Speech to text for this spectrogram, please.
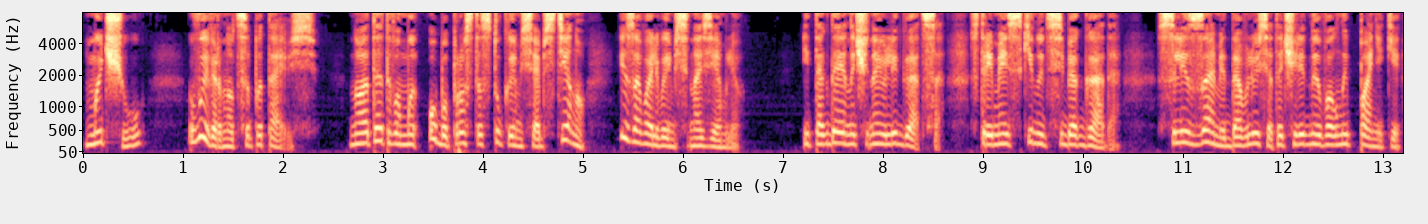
Мычу, вывернуться пытаюсь, но от этого мы оба просто стукаемся об стену и заваливаемся на землю. И тогда я начинаю легаться, стремясь скинуть с себя гада — Слезами давлюсь от очередной волны паники,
